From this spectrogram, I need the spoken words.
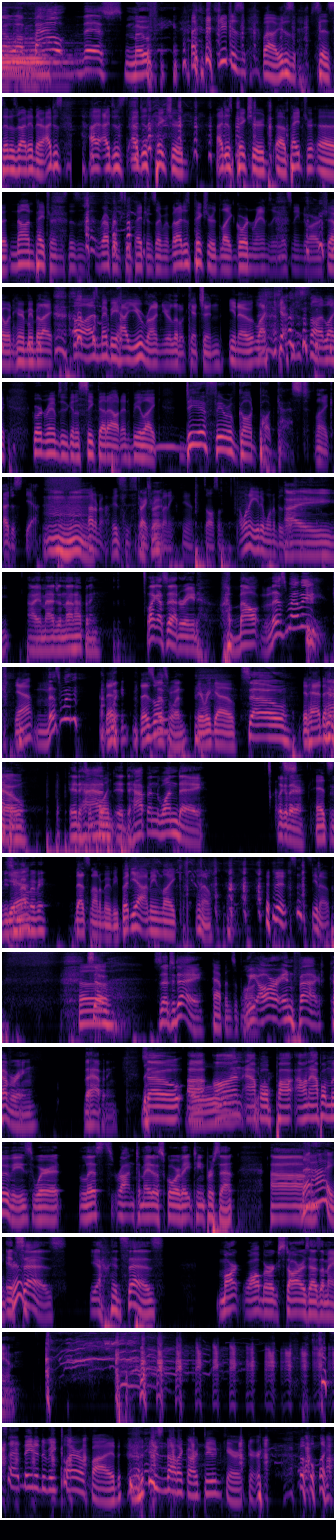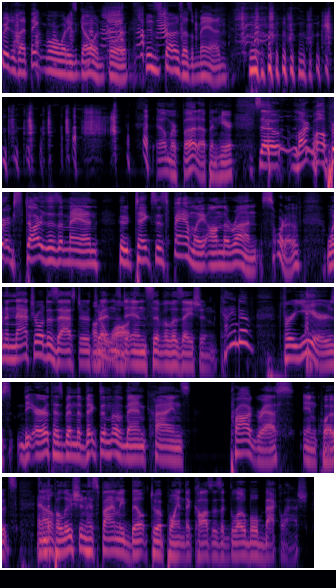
So about this movie. you just wow, you just sent us right in there. I just, I, I just, I just pictured, I just pictured uh, patron, uh, non-patrons. This is reference to the patron segment, but I just pictured like Gordon Ramsay listening to our show and hearing me be like, "Oh, that's maybe how you run your little kitchen," you know. Like I just thought, like Gordon Ramsay's gonna seek that out and be like, "Dear Fear of God podcast." Like I just, yeah, I don't know. It's it strikes me funny. Yeah, it's awesome. I want to eat at one of his. I I imagine that happening. Like I said, Reed, about this movie, yeah, this one, That- Wait, this one? this one. here we go. So It had to you happen. know, it some had it happened one day. Look at there. It's Have you yeah, seen that movie? That's not a movie, but yeah, I mean, like you know, it's, it's you know, uh, So so today happens upon. we are in fact covering the happening. So uh, Oh, on Apple po- on Apple Movies, where it lists Rotten Tomato score of eighteen percent, um, That high? It Really? says, yeah, it says Mark Wahlberg stars as a man. that needed to be clarified. He's not a cartoon character. like, which is, I think, more what he's going for. He stars as a man. Elmer Fudd up in here. So Mark Wahlberg stars as a man who takes his family on the run, sort of, when a natural disaster threatens to end civilization. Kind of. For years, the Earth has been the victim of mankind's progress, in quotes, and Oh. the pollution has finally built to a point that causes a global backlash.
